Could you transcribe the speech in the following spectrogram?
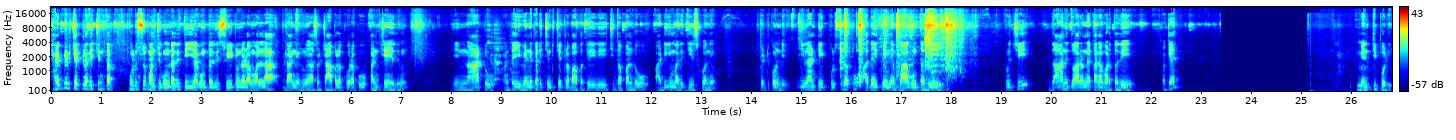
హైబ్రిడ్ చెట్లది చింత పులుసు మంచిగా ఉండదు తీయగా ఉంటుంది స్వీట్ ఉండడం వల్ల దాన్ని అసలు చేపల కూరకు పనిచేయదు ఈ నాటు అంటే ఈ వెనుకటి చింత చెట్ల బాపతి ఇది చింతపండు అడిగి మరీ తీసుకొని పెట్టుకోండి. ఇలాంటి పులుసులకు అదైతేనే బాగుంటుంది. రుచి దాని ద్వారానే కనబడుతుంది. ఓకే? మెంతి పొడి.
